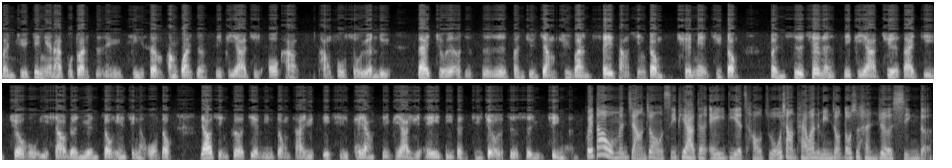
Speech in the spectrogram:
本局近年来不断致力于提升旁观者 CPR 及 OCA 康复出院率。在九月二十四日，本局将举办“非常心动”全面启动本市千人 CPR 决赛暨救护义消人员周年庆的活动。邀请各界民众参与，一起培养 CPR 与 AED 等急救的知识与技能。回到我们讲这种 CPR 跟 AED 的操作，我想台湾的民众都是很热心的。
